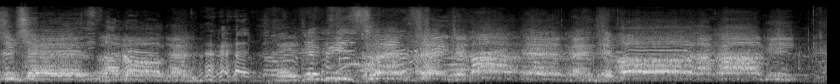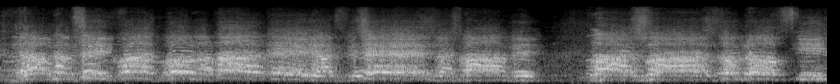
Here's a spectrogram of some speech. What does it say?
Złączyć się z narodem. Przejdzie Wisłem, przejdzie Wartę, będzie Polakami, dał nam przykład Bonaparte, jak zwyciężać mamy. Marsz, marsz Dąbrowski,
